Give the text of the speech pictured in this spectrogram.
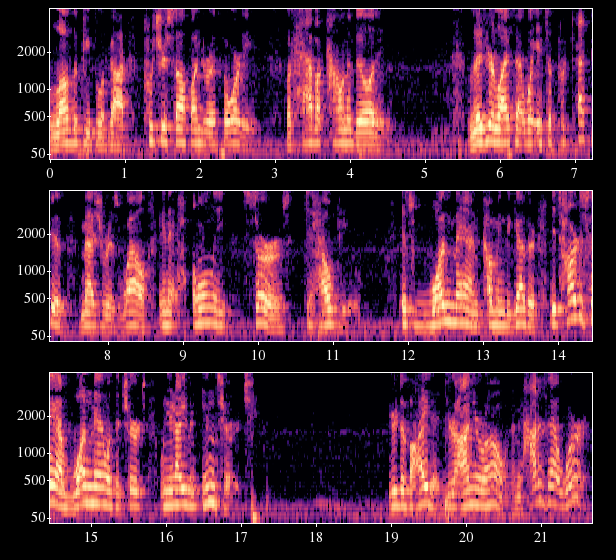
Love the people of god. Put yourself under authority. Look have accountability Live your life that way. It's a protective measure as well, and it only serves to help you. It's one man coming together. It's hard to say I'm one man with the church when you're not even in church. You're divided. You're on your own. I mean, how does that work?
